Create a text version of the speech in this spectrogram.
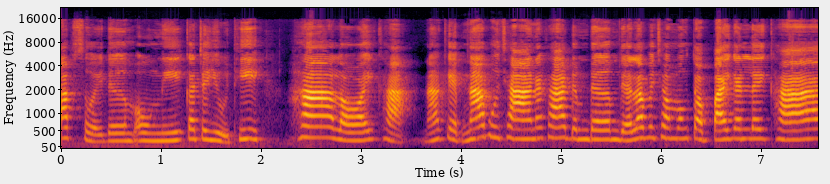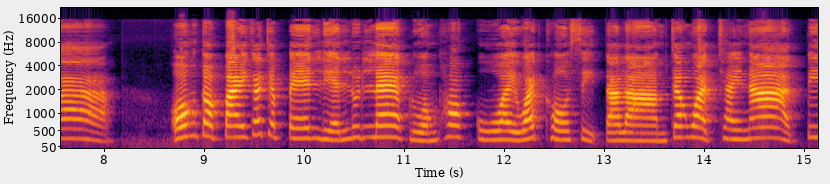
าพสวยเดิมองค์นี้ก็จะอยู่ที่ 500 ค่ะนะเก็บหน้าบูชานะคะ เดิมๆ เดี๋ยวเราไปชมองค์ต่อไปกันเลยค่ะ องค์ต่อไปก็จะเป็นเหรียญรุ่นแรกหลวงพ่อกลวย วัดโคสิตาราม จังหวัดชัยนาทปี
